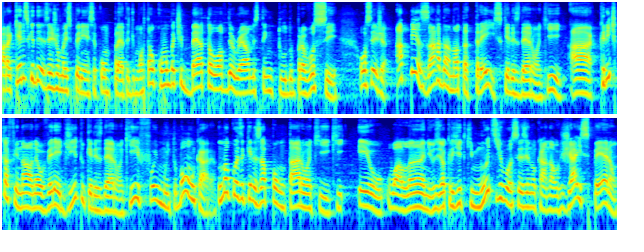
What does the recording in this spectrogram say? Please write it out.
Para aqueles que desejam uma experiência completa de Mortal Kombat, Battle of the Realms tem tudo para você. Ou seja, apesar da nota 3 que eles deram aqui, a crítica final, né, o veredito que eles deram aqui foi muito bom, cara. Uma coisa que eles apontaram aqui, que eu, o Alanios e eu acredito que muitos de vocês aí no canal já esperam,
